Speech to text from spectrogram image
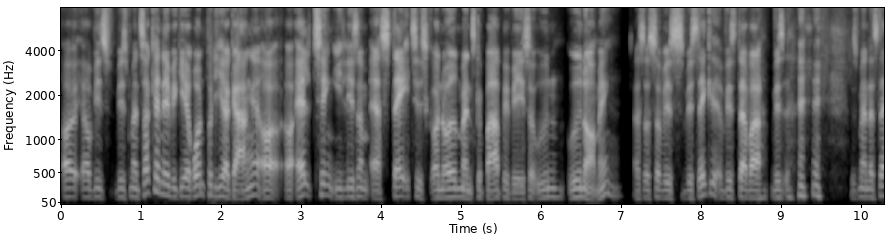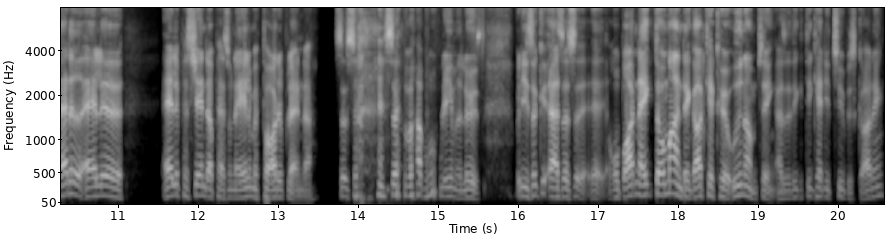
og, og hvis, hvis man så kan navigere rundt på de her gange, og, og alting i ligesom er statisk, og noget, man skal bare bevæge sig uden, udenom, ikke? Altså, så hvis, hvis, ikke, hvis der var, hvis, hvis man erstattede alle, alle patienter og personale med potteplanter, så, så, så var problemet løst. Fordi så, altså, så, øh, robotten er ikke dummere, end den godt kan køre udenom ting. Altså, det, det kan de typisk godt, ikke?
